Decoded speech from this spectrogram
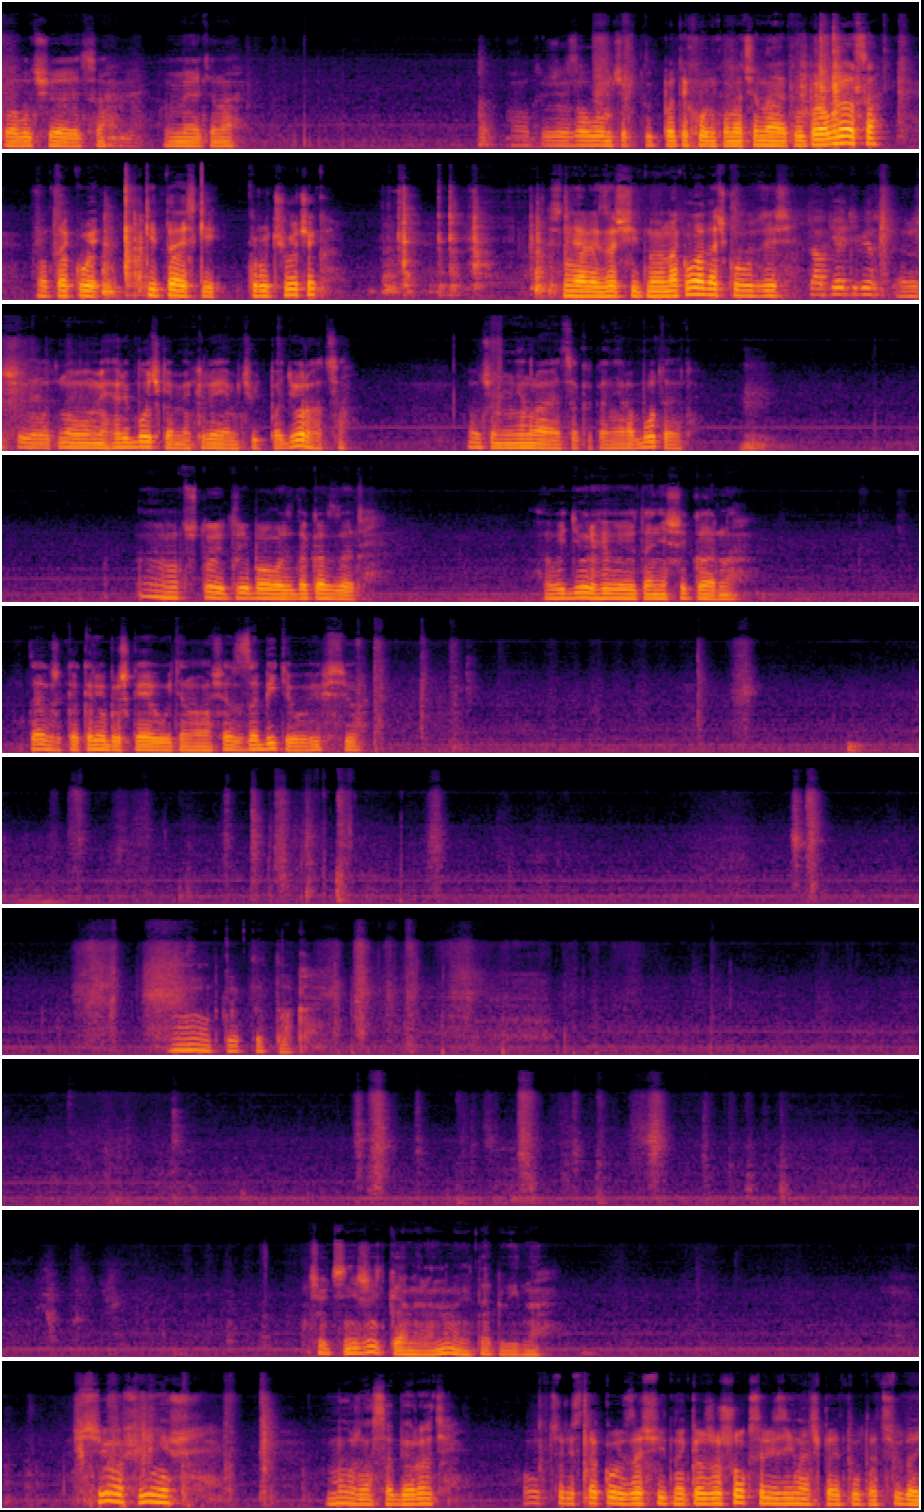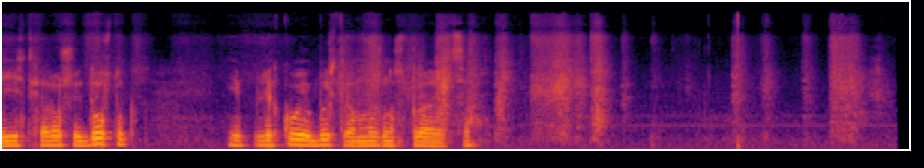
получается вмятина. Вот уже заломчик тут потихоньку начинает выправляться. Вот такой китайский крючочек. Сняли защитную накладочку вот здесь. Так, я тебе... Решил вот новыми грибочками клеем чуть подергаться. Очень мне нравится, как они работают. Вот что и требовалось доказать. Выдергивают они шикарно. Так же, как ребрышко я вытянул. Сейчас забить его и все. Ну, Вот как-то так. Чуть снижить камеру, ну и так видно. Все, финиш. Можно собирать. Вот через такой защитный кожушок с резиночкой. Тут отсюда есть хороший доступ. И легко и быстро можно справиться.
